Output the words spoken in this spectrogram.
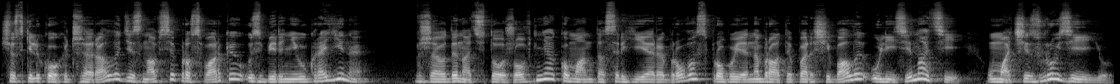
що з кількох джерел дізнався про сварки у збірній України. Вже 11 жовтня команда Сергія Реброва спробує набрати перші бали у Лізі націй у матчі з Грузією.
